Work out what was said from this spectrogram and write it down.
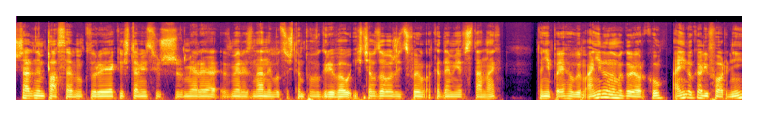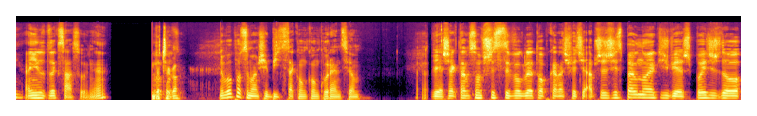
z czarnym pasem, który jakiś tam jest już w miarę, w miarę znany, bo coś tam powygrywał i chciał założyć swoją akademię w Stanach, to nie pojechałbym ani do Nowego Jorku, ani do Kalifornii, ani do Teksasu, nie? Dlaczego? No bo po co mam się bić z taką konkurencją? Wiesz, jak tam są wszyscy w ogóle topka na świecie, a przecież jest pełno jakichś, wiesz, pojedziesz do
